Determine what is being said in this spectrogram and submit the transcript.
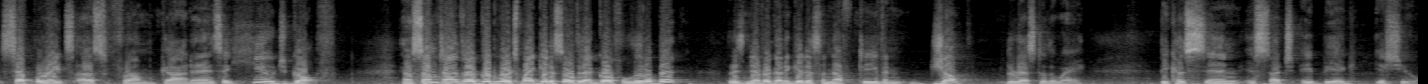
separates us from God, and it's a huge gulf. Now, sometimes our good works might get us over that gulf a little bit, but it's never going to get us enough to even jump the rest of the way because sin is such a big issue.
